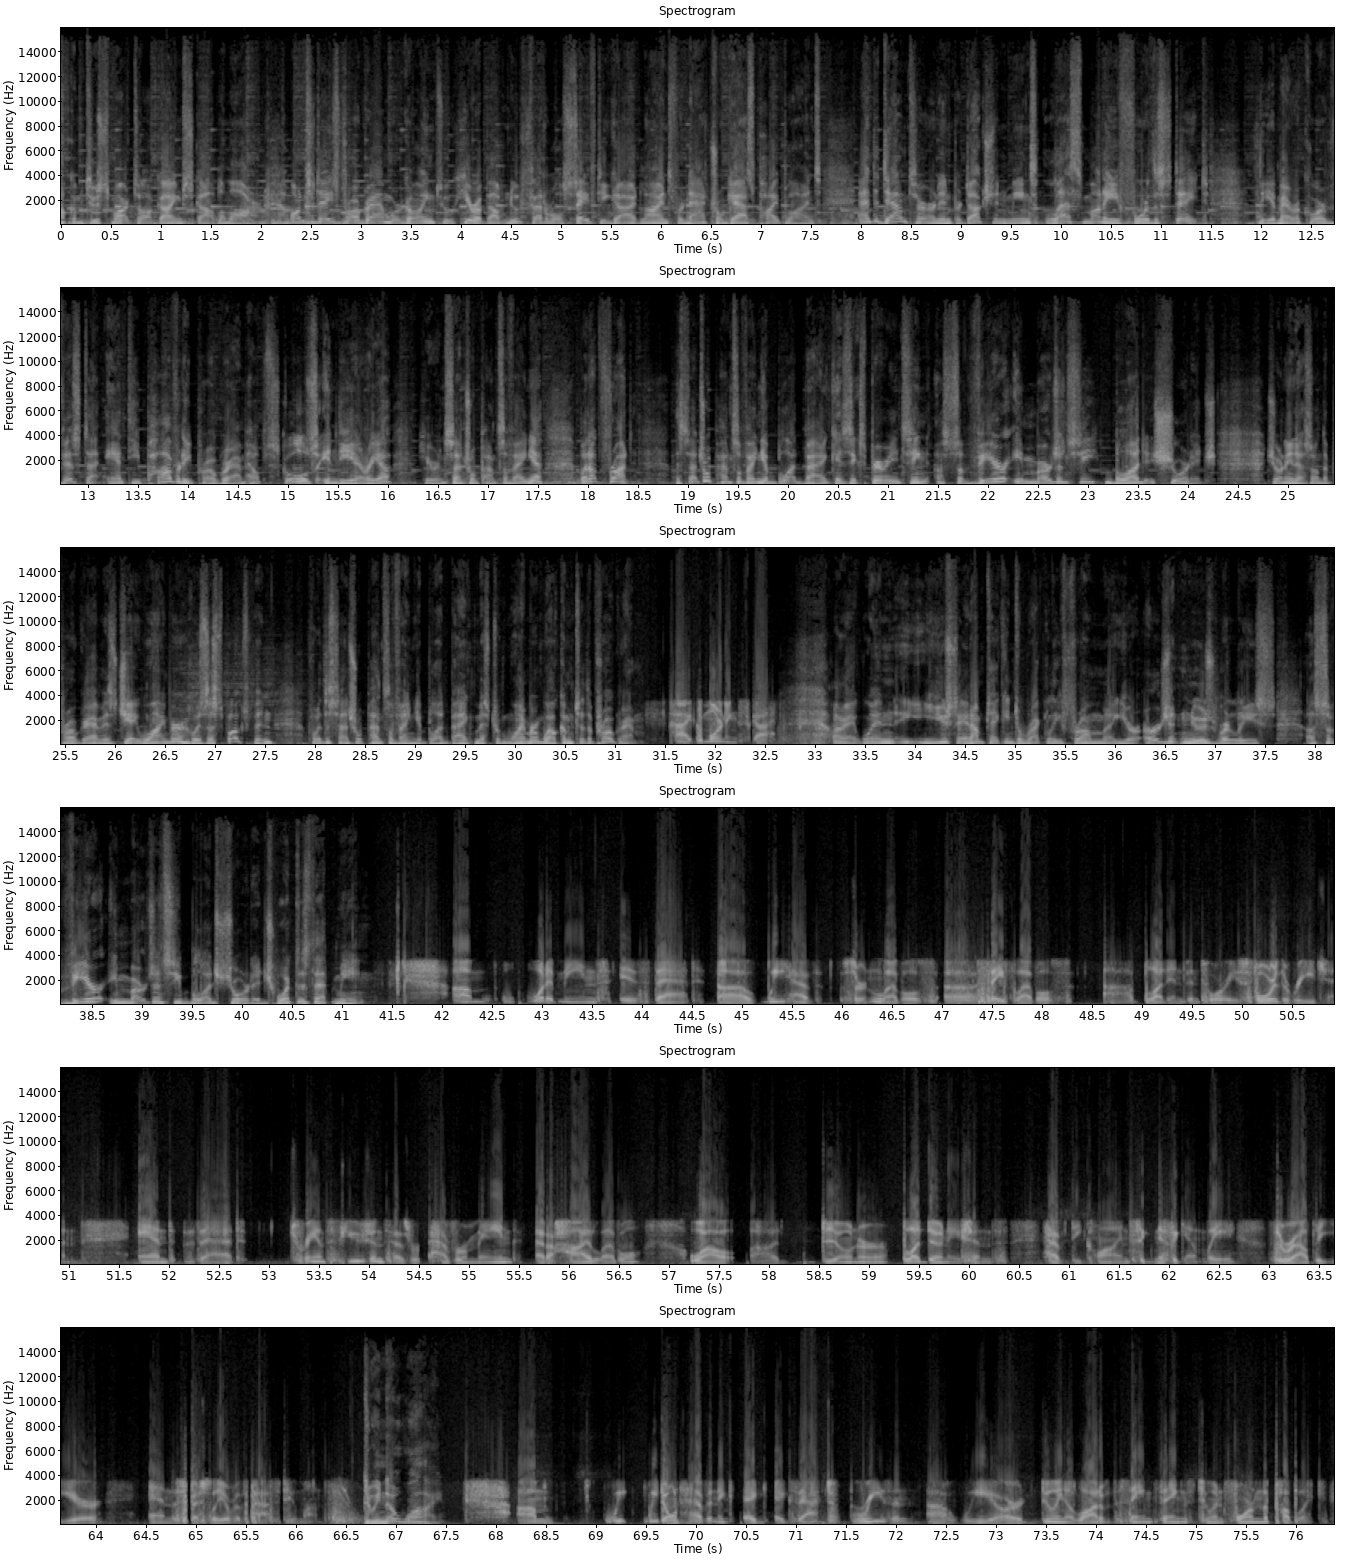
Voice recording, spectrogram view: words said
Welcome to Smart Talk. I'm Scott Lamar. On today's program, we're going to hear about new federal safety guidelines for natural gas pipelines, and the downturn in production means less money for the state. The AmeriCorps Vista anti poverty program helps schools in the area here in central Pennsylvania. But up front, the Central Pennsylvania Blood Bank is experiencing a severe emergency blood shortage. Joining us on the program is Jay Weimer, who is a spokesman for the Central Pennsylvania Blood Bank. Mr. Weimer, welcome to the program. Hi, good morning, Scott. All right, when you say it, I'm taking directly from your urgent news release a severe emergency blood shortage. What does that mean? Um, what it means is that uh, we have certain levels, uh, safe levels uh, blood inventories for the region, and that transfusions has have remained at a high level, while uh, donor blood donations have declined significantly throughout the year, and especially over the past two months. Do we know why? Um, we we don't have an eg- exact reason. Uh, we are doing a lot of the same things to inform the public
